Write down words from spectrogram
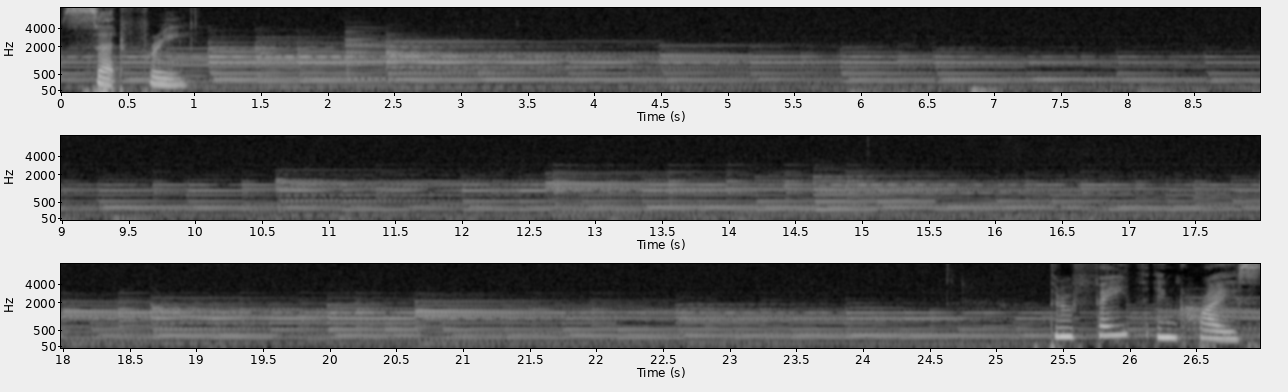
set free. Through faith in Christ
